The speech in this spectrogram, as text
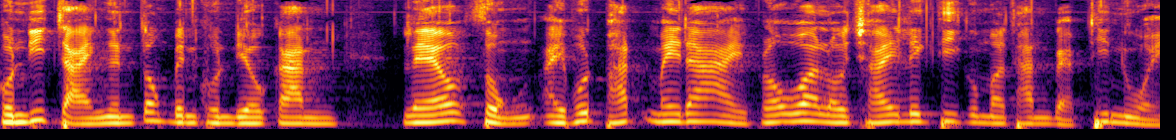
คนที่จ่ายเงินต้องเป็นคนเดียวกัน แล้วส่ง iPoS Plus ไม่ได้ เพราะว่าเราใช้เลขที่กรมธรรม์แบบที่หน่วย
